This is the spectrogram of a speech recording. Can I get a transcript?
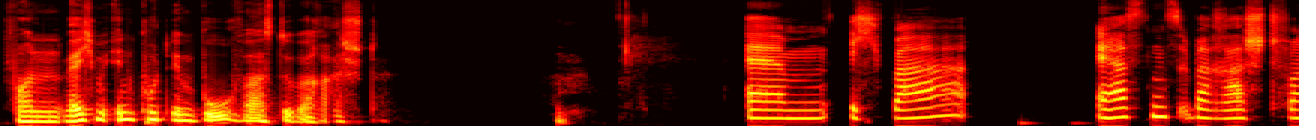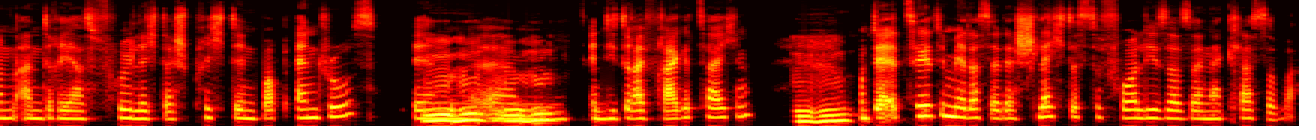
Von welchem Input im Buch warst du überrascht? Ähm, ich war erstens überrascht von Andreas Fröhlich, der spricht den Bob Andrews in, mhm, ähm, mhm. in die drei Fragezeichen. Mhm. Und der erzählte mir, dass er der schlechteste Vorleser seiner Klasse war.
